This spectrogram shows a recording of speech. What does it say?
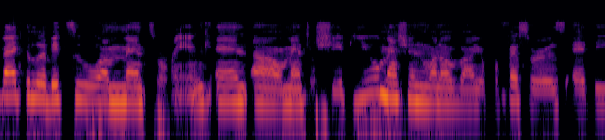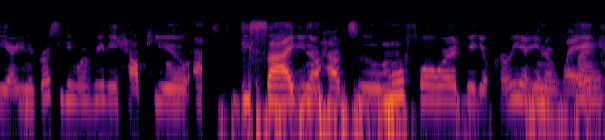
back a little bit to uh, mentoring and uh, mentorship. You mentioned one of uh, your professors at the uh, university will really help you uh, decide, you know, how to move forward with your career in a way. Right.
